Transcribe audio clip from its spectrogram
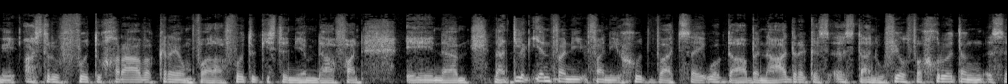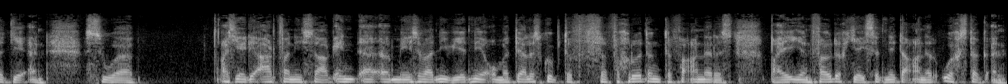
uh, astrofotograwe kry om vir haar fotootjies te neem daarvan. En um, natuurlik een van die van die goed wat sy ook daar benadruk is is dan hoeveel vergroting sit jy in? So as jy die aard van die saak en uh, uh, mense wat nie weet nie om 'n teleskoop te vergroting te verander is baie eenvoudig. Jy sit net 'n ander oogstuk in.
